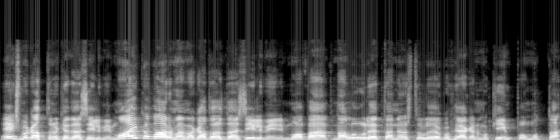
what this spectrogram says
Eiks mä kattonut ketään silmiin? Mä aika varma, että mä katsoin jotain silmiin. Mua vähän, mä luulin, että tänne olisi tullut joku hyökännyt mun kimppuun, mutta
